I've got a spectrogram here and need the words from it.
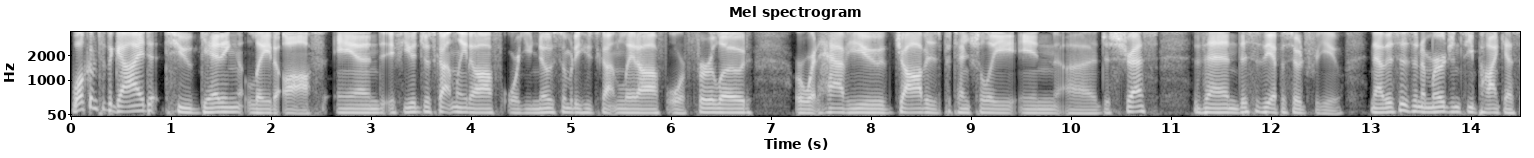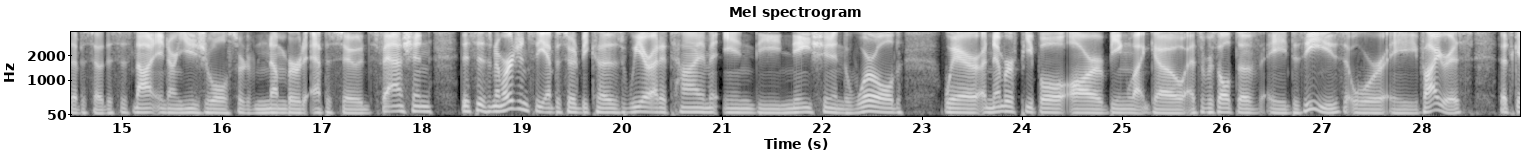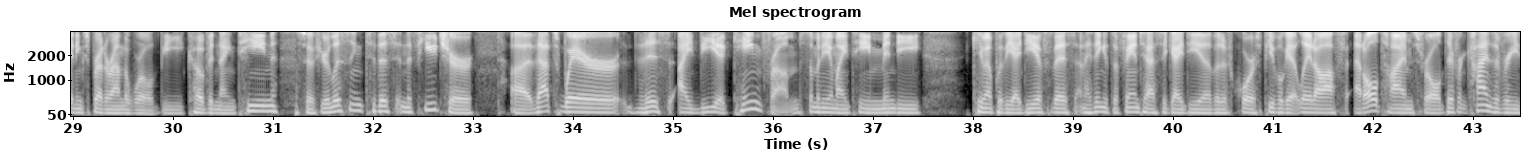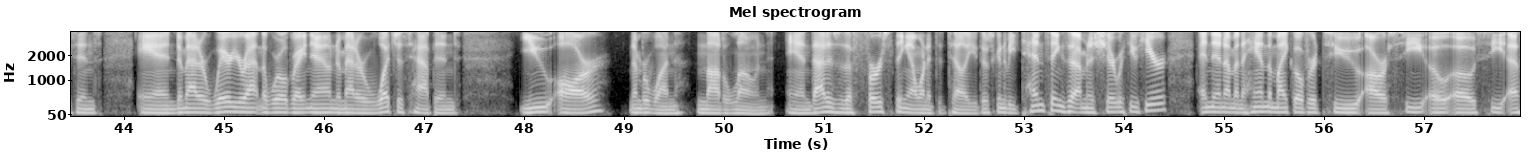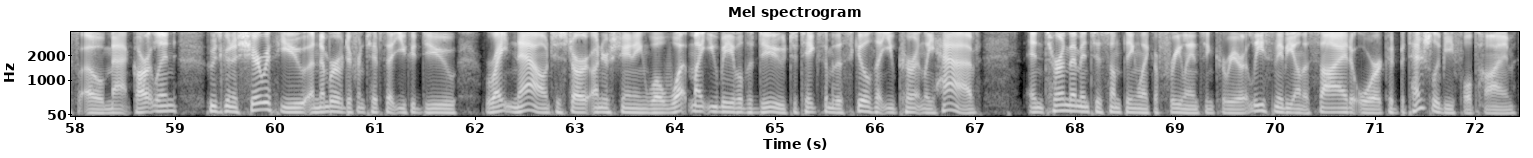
Welcome to the guide to getting laid off. And if you had just gotten laid off, or you know somebody who's gotten laid off, or furloughed, or what have you, job is potentially in uh, distress, then this is the episode for you. Now, this is an emergency podcast episode. This is not in our usual sort of numbered episodes fashion. This is an emergency episode because we are at a time in the nation, in the world, where a number of people are being let go as a result of a disease or a virus that's getting spread around the world, the COVID 19. So if you're listening to this in the future, uh, that's where this idea came from. Somebody on my team, Mindy, came up with the idea for this, and I think it's a fantastic idea. But of course, people get laid off at all times for all different kinds of reasons. And no matter where you're at in the world right now, no matter what just happened, you are number one, not alone. And that is the first thing I wanted to tell you. There's going to be 10 things that I'm going to share with you here. And then I'm going to hand the mic over to our COO, CFO, Matt Gartland, who's going to share with you a number of different tips that you could do right now to start understanding well, what might you be able to do to take some of the skills that you currently have and turn them into something like a freelancing career, at least maybe on the side, or could potentially be full time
